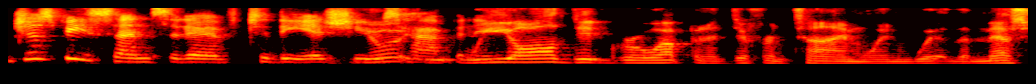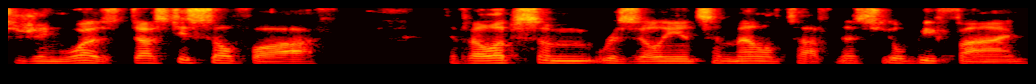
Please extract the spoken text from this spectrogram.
Just be sensitive to the issues you happening. We all did grow up in a different time when the messaging was dust yourself off, develop some resilience and mental toughness, you'll be fine,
